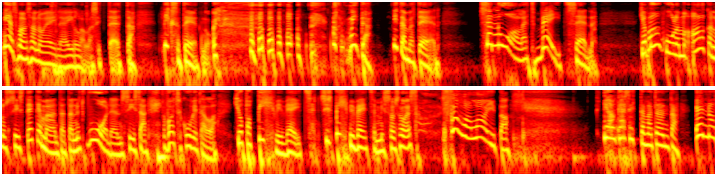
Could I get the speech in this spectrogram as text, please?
Mies vaan sanoi eilen illalla sitten, että miksi sä teet noin? Mitä? Mitä mä teen? Sä nuolet veitsen. Ja mä oon kuulemma alkanut siis tekemään tätä nyt vuoden sisään. Ja voit sä kuvitella, jopa pihviveitsen. Siis pihviveitsen, missä on sellainen salalaita. Ihan käsittämätöntä. En ole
